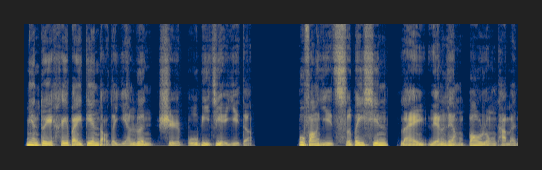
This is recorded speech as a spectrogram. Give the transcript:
面对黑白颠倒的言论是不必介意的，不妨以慈悲心来原谅包容他们，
